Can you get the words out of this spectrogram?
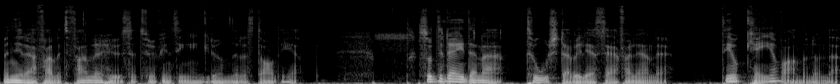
Men i det här fallet faller huset för det finns ingen grund eller stadighet. Så till dig denna torsdag vill jag säga följande. Det är okej okay att vara annorlunda.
